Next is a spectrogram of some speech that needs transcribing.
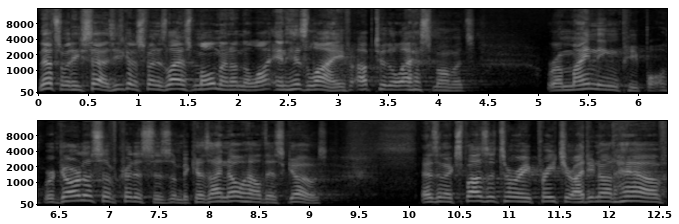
That's what he says. He's going to spend his last moment on the li- in his life, up to the last moments, reminding people, regardless of criticism, because I know how this goes. As an expository preacher, I do not have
